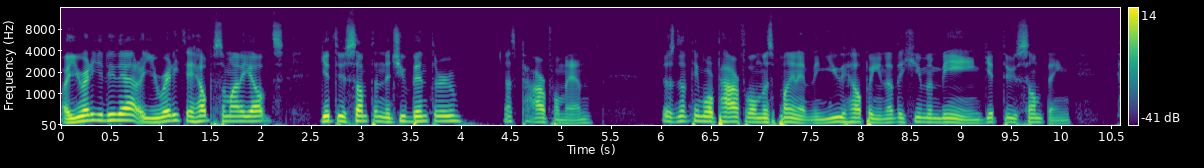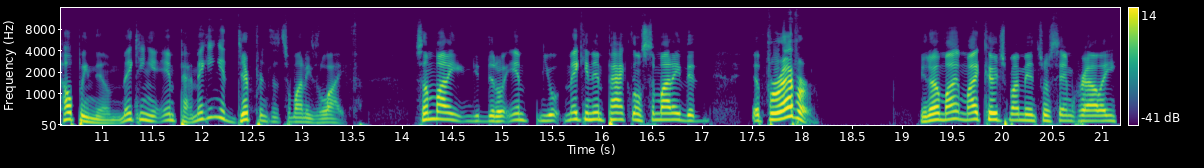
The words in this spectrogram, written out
Are you ready to do that? Are you ready to help somebody else get through something that you've been through? That's powerful, man. There's nothing more powerful on this planet than you helping another human being get through something, helping them, making an impact, making a difference in somebody's life somebody that'll imp, you'll make an impact on somebody that, that forever. You know, my, my coach, my mentor, Sam Crowley,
